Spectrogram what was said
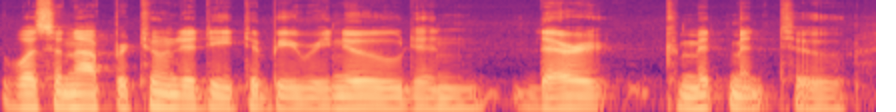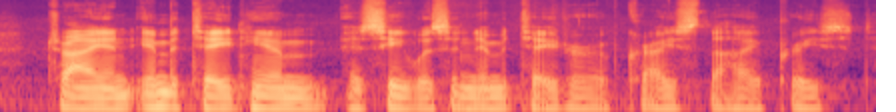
was an opportunity to be renewed in their commitment to try and imitate him as he was an imitator of Christ the high priest.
